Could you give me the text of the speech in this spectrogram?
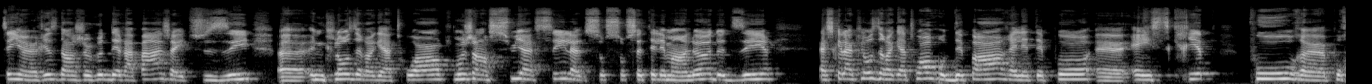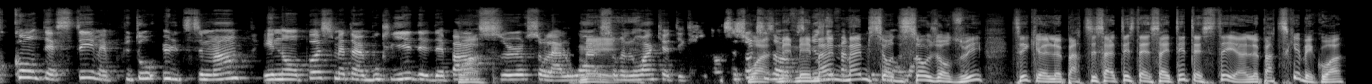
sais, il y a un risque dangereux de dérapage à utiliser une clause dérogatoire puis moi, j'en suis assez là, sur, sur cet élément-là de dire, est-ce que la clause dérogatoire, au départ, elle n'était pas euh, inscrite pour euh, pour contester, mais plutôt ultimement, et non pas se mettre un bouclier dès le départ sur sur la loi, sur une loi qui a été écrite. Donc c'est sûr qu'ils ont Mais, mais même même si on dit ça aujourd'hui, tu sais que le parti ça a été ça a été testé, hein, le Parti québécois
